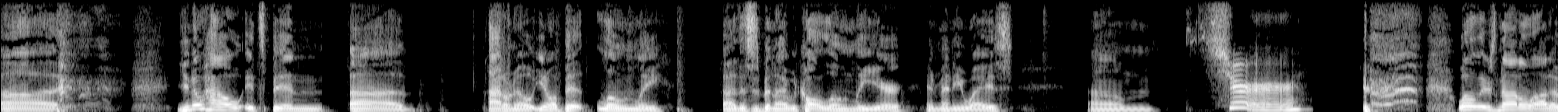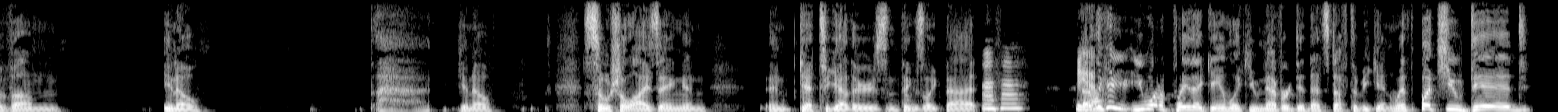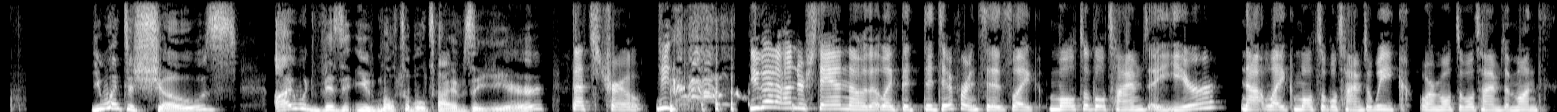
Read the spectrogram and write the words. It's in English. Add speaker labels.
Speaker 1: uh, you know how it's been, uh, I don't know, you know, a bit lonely. Uh, this has been, I would call, a lonely year in many ways. Um,
Speaker 2: Sure.
Speaker 1: well, there's not a lot of, um, you know, you know, socializing and and get-togethers and things like that.
Speaker 2: Mm-hmm.
Speaker 1: I
Speaker 2: Yeah.
Speaker 1: like how you, you want to play that game like you never did that stuff to begin with, but you did. You went to shows. I would visit you multiple times a year.
Speaker 2: That's true. You, you got to understand though that like the the difference is like multiple times a year, not like multiple times a week or multiple times a month.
